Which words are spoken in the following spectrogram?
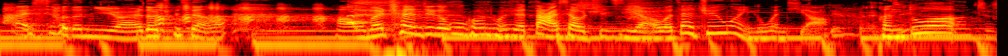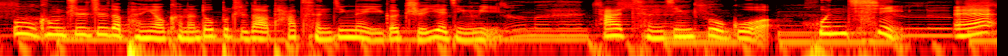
爱笑的女儿都出现了。好，我们趁这个悟空同学大笑之际啊，我再追问一个问题啊，很多悟空之之的朋友可能都不知道他曾经的一个职业经历。他曾经做过婚庆。哎，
